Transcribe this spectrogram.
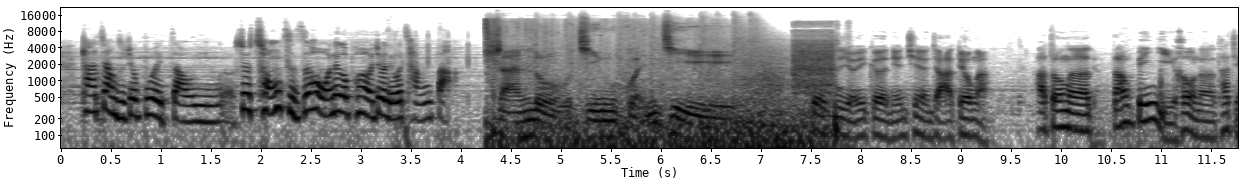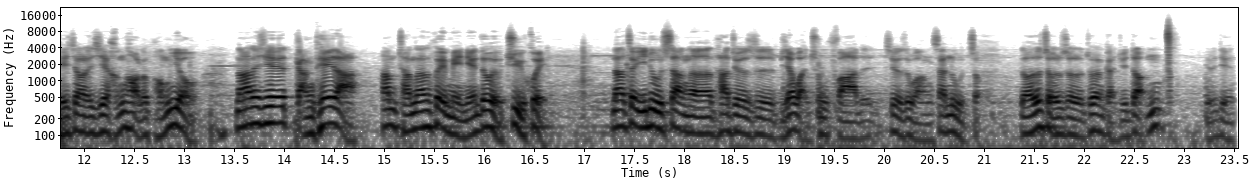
他这样子就不会招阴了。所以从此之后，我那个朋友就留长发。山路惊魂记，就是有一个年轻人叫阿丢啊。阿忠呢，当兵以后呢，他结交了一些很好的朋友。那那些港铁啦，他们常常会每年都有聚会。那这一路上呢，他就是比较晚出发的，就是往山路走。走着走着走着，突然感觉到，嗯，有点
